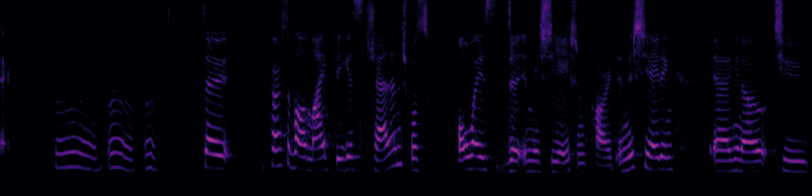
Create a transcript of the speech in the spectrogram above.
there? Mm, mm, mm. So, first of all, my biggest challenge was always the initiation part initiating uh, you know to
